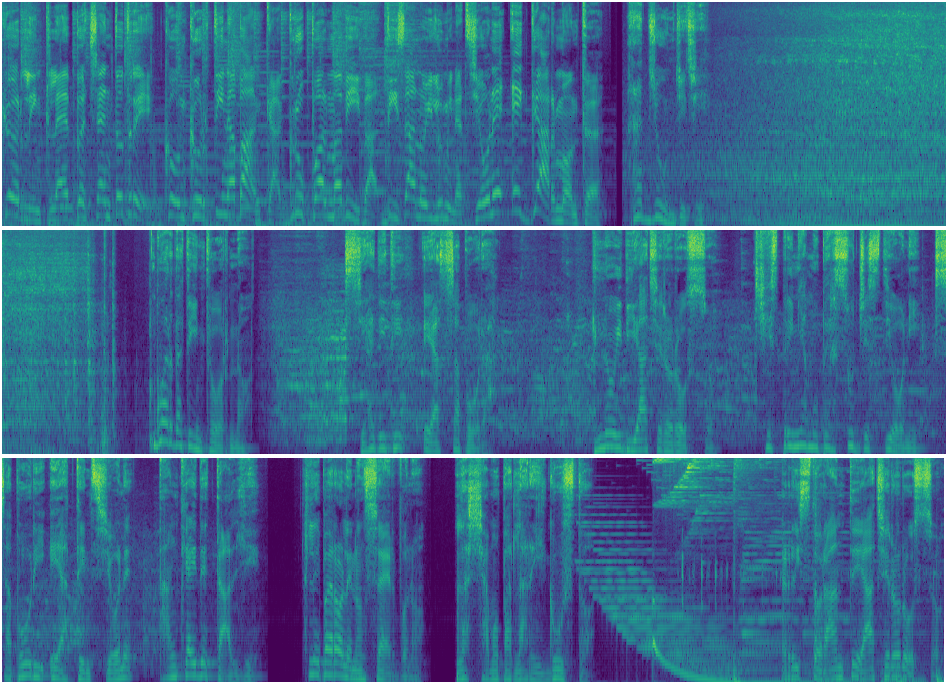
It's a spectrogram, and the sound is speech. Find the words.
Curling Club 103 con Cortina Banca, Gruppo Almaviva, Disano Illuminazione e Garmont. Raggiungici Guardati intorno. Siediti e assapora. Noi di Acero Rosso ci esprimiamo per suggestioni, sapori e attenzione anche ai dettagli. Le parole non servono, lasciamo parlare il gusto. Ristorante Acero Rosso,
